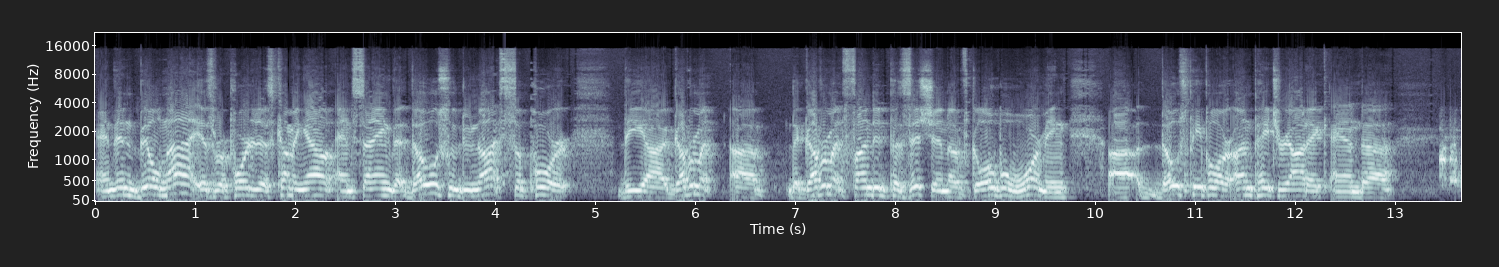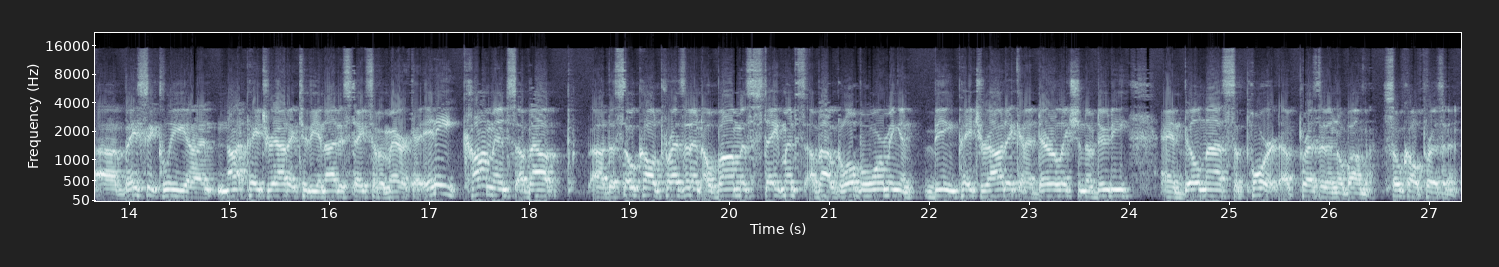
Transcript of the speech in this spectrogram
And then Bill Nye is reported as coming out and saying that those who do not support the uh, government uh, the government funded position of global warming, uh, those people are unpatriotic and uh, uh, basically uh, not patriotic to the United States of America. Any comments about the so-called President Obama's statements about global warming and being patriotic and a dereliction of duty, and Bill Nye's support of President Obama, so-called president?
